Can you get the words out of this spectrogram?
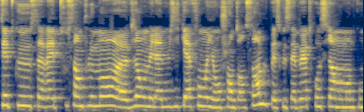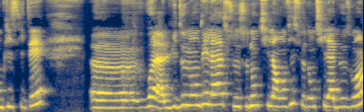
Peut-être que ça va être tout simplement euh, viens on met la musique à fond et on chante ensemble parce que ça peut être aussi un moment de complicité. Euh, voilà, lui demander là ce dont il a envie, ce dont il a besoin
